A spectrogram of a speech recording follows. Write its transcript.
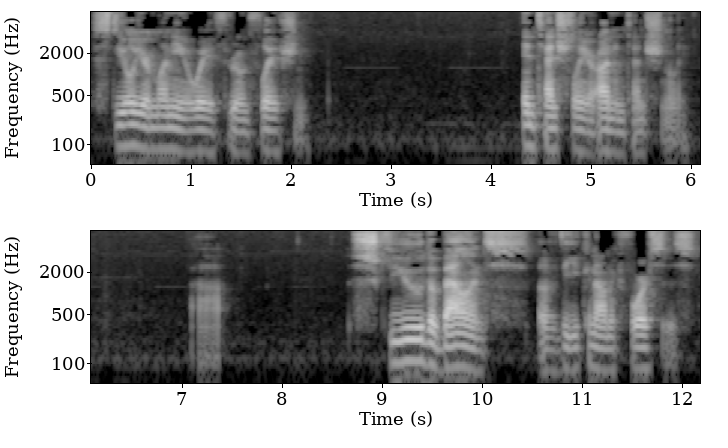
steal your money away through inflation, intentionally or unintentionally. Uh, skew the balance of the economic forces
